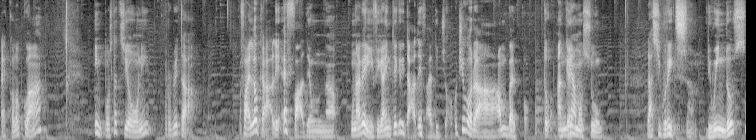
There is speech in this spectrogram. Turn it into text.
eccolo qua, impostazioni, proprietà, file locali e fate un, una verifica integrità dei file di gioco. Ci vorrà un bel po'. Andiamo okay. su la sicurezza di Windows,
